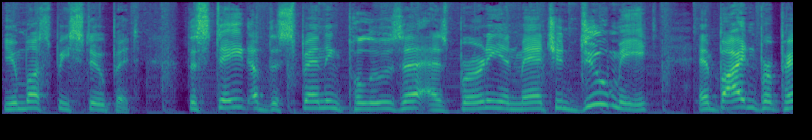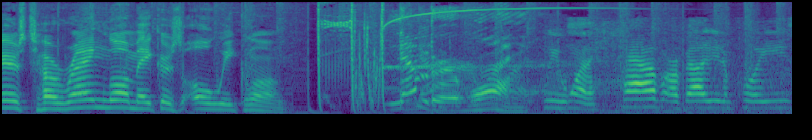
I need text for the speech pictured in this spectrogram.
you must be stupid. The state of the spending palooza as Bernie and Manchin do meet, and Biden prepares to harangue lawmakers all week long. Number one. We want to have our valued employees,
